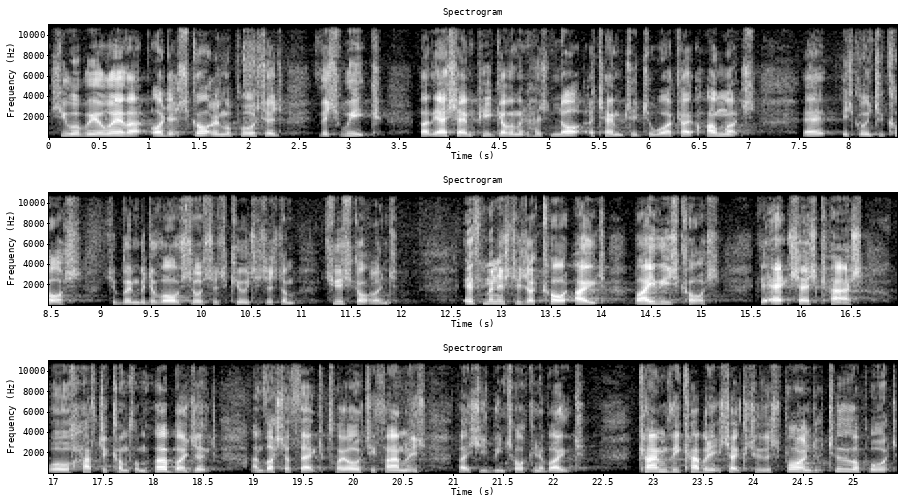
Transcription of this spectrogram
she will be aware that Audit Scotland reported this week that the SNP government has not attempted to work out how much uh, it's going to cost to bring the devolved social security system to Scotland. If ministers are caught out by these costs, the excess cash will have to come from her budget and thus affect priority families that she's been talking about. Can the Cabinet Secretary respond to the report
